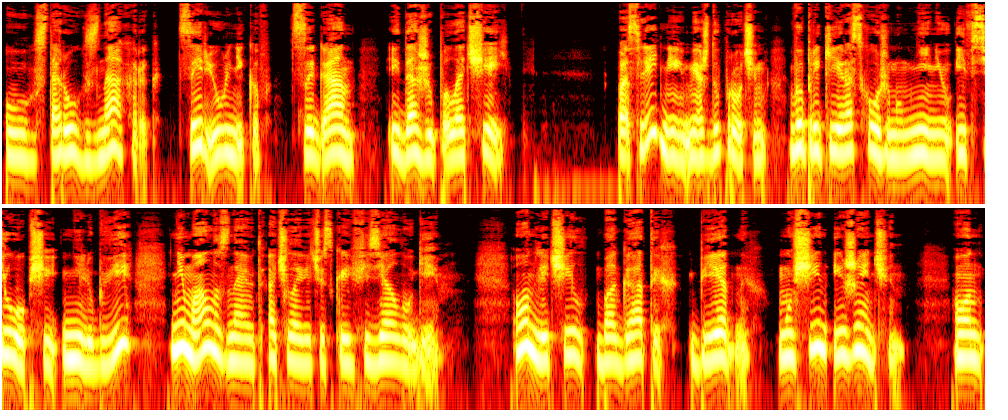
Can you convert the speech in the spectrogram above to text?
у старух-знахарок, цирюльников, цыган и даже палачей. Последние, между прочим, вопреки расхожему мнению и всеобщей нелюбви, немало знают о человеческой физиологии. Он лечил богатых, бедных, мужчин и женщин. Он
